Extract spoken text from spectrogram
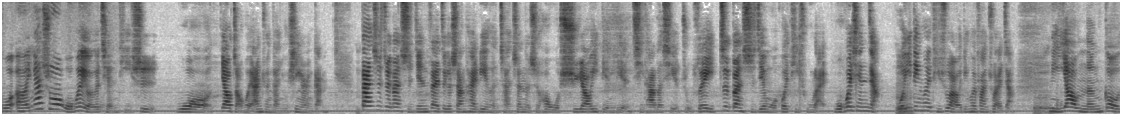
我呃应该说我会有一个前提是我要找回安全感与信任感，但是这段时间在这个伤害裂痕产生的时候，我需要一点点其他的协助，所以这段时间我会提出来，我会先讲，我一定会提出来，我一定会翻出来讲，你要能够。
